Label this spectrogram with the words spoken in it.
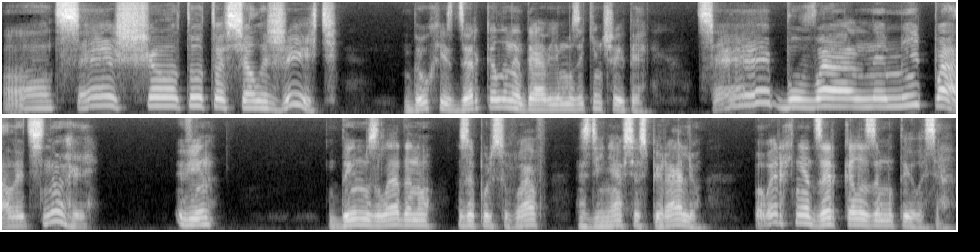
Оце що тут ось лежить? Дух із дзеркала не дав йому закінчити. Це, бува, не мій палець ноги. Він. Дим зладано запульсував, здійнявся спіралю, поверхня дзеркала замутилася.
